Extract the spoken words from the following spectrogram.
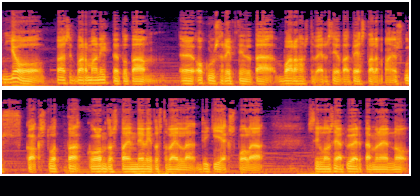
Joo, pääsin varmaan itse tota, Oculus Riftin tätä varhaista versiota testailemaan joskus 2013 tai 2014 välillä DigiExpolla ja silloin siellä pyöri tämmönen, no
